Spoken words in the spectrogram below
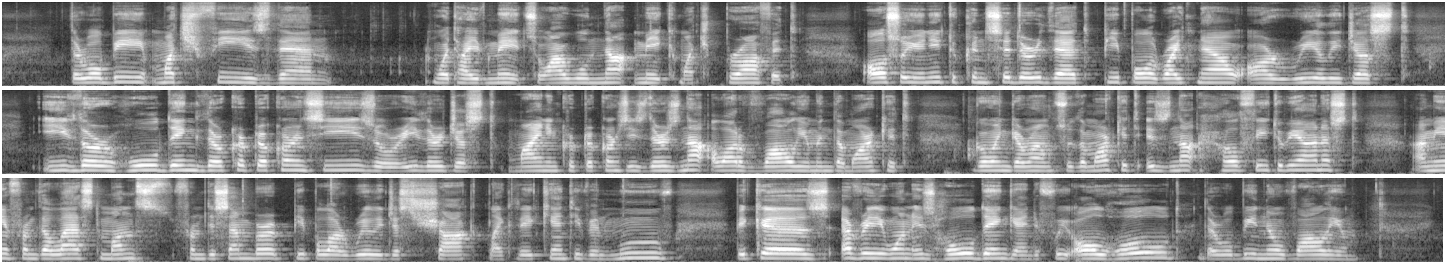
there will be much fees than what I've made, so I will not make much profit. Also, you need to consider that people right now are really just either holding their cryptocurrencies or either just mining cryptocurrencies. There's not a lot of volume in the market going around so the market is not healthy to be honest. I mean from the last months from December people are really just shocked like they can't even move because everyone is holding and if we all hold there will be no volume.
